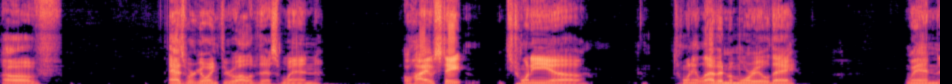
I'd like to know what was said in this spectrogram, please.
of as we're going through all of this when Ohio State 20 uh, 2011 Memorial Day when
